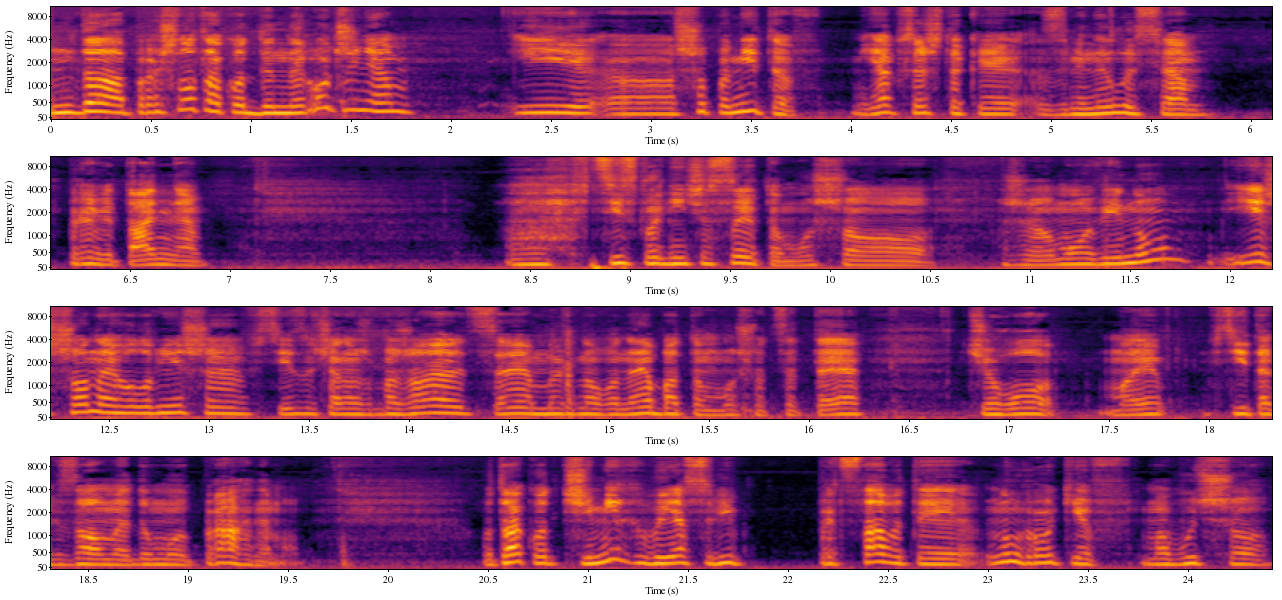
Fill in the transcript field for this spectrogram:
Да, пройшло так от день народження, і е, що помітив, як все ж таки змінилися привітання е, в ці складні часи, тому що живемо війну. І що найголовніше, всі, звичайно ж, бажають це мирного неба, тому що це те, чого ми всі так з вами, думаю, прагнемо. Отак, от чи міг би я собі представити ну, років, мабуть, що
